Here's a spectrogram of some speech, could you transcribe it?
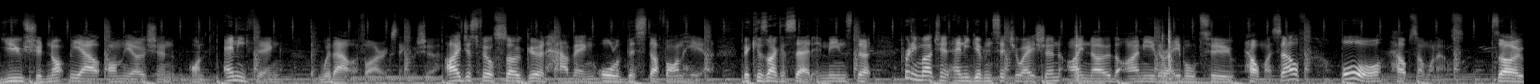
You should not be out on the ocean on anything without a fire extinguisher. I just feel so good having all of this stuff on here because like I said, it means that pretty much in any given situation, I know that I'm either able to help myself or help someone else. So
